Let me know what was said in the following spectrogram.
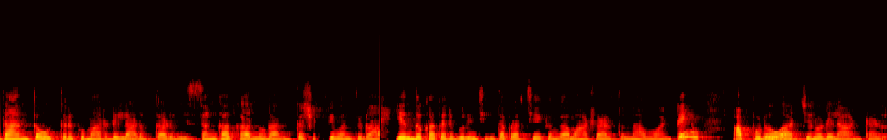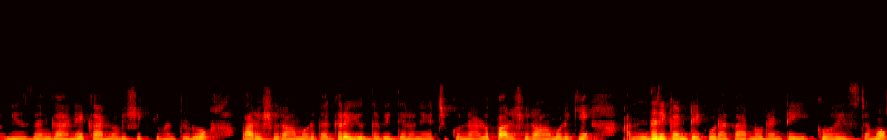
దాంతో ఉత్తర కుమారుడు ఇలా అడుగుతాడు నిజంగా కర్ణుడు అంత శక్తివంతుడా? ఎందుకు అతని గురించి ఇంత ప్రత్యేకంగా మాట్లాడుతున్నావు? అంటే అప్పుడు అర్జునుడు ఇలా అంటాడు నిజంగానే కర్ణుడు శక్తివంతుడు పరశురాముడి దగ్గర యుద్ధ విద్యలు నేర్చుకున్నాడు. పరశురాముడికి అందరికంటే కూడా కర్ణుడు అంటే ఎక్కువ ఇష్టము.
